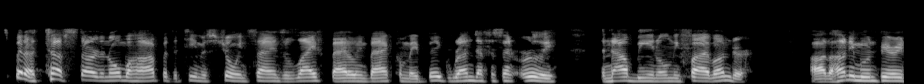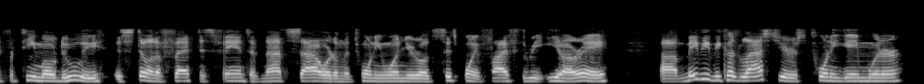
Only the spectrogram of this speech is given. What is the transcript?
It's been a tough start in Omaha, but the team is showing signs of life, battling back from a big run deficit early and now being only five under. Uh, the honeymoon period for Timo Dooley is still in effect as fans have not soured on the 21 year old 6.53 ERA. Uh, maybe because last year's 20 game winner,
